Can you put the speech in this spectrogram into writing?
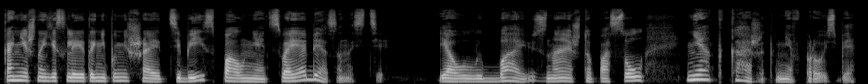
конечно, если это не помешает тебе исполнять свои обязанности. Я улыбаюсь, зная, что посол не откажет мне в просьбе,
